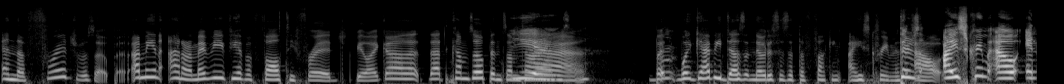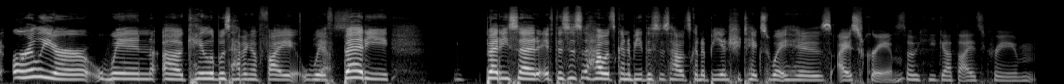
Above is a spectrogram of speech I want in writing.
and the fridge was open, I mean, I don't know. Maybe if you have a faulty fridge, you'd be like, oh, that, that comes open sometimes. Yeah. But Um, what Gabby doesn't notice is that the fucking ice cream is There's out. ice cream out and earlier when uh Caleb was having a fight with Yes. Betty Betty said, if this is how it's going to be, this is how it's going to be. And she takes away his ice cream so he got the ice cream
